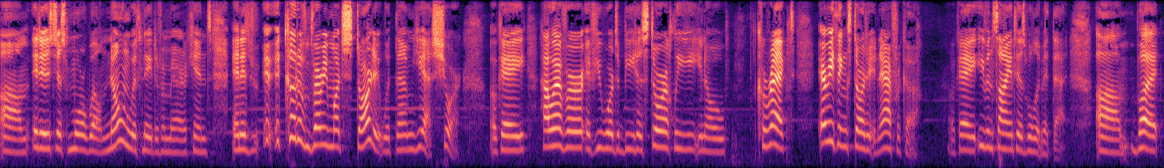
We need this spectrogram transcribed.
Um, it is just more well known with Native Americans, and it, it could have very much started with them. Yes, sure. Okay. However, if you were to be historically, you know, correct, everything started in Africa. Okay. Even scientists will admit that. Um, but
